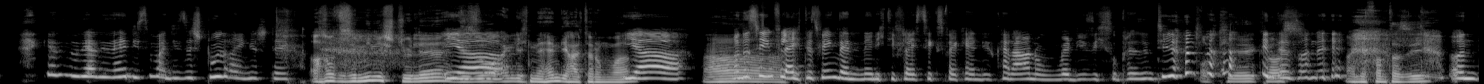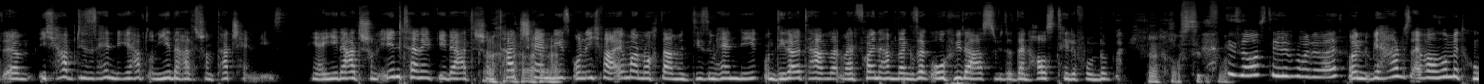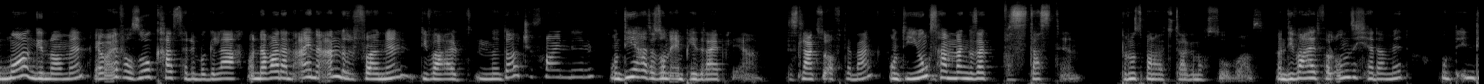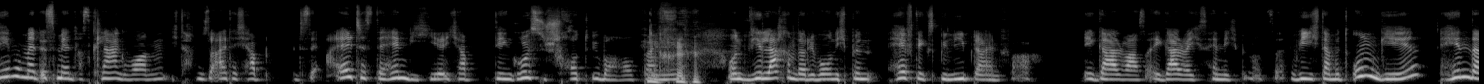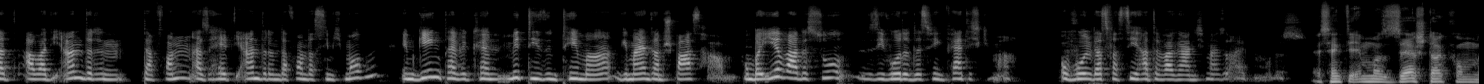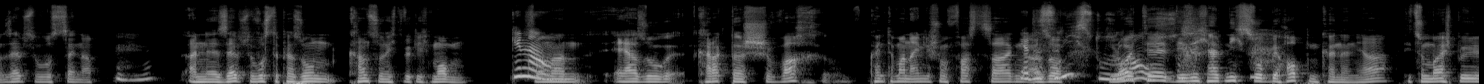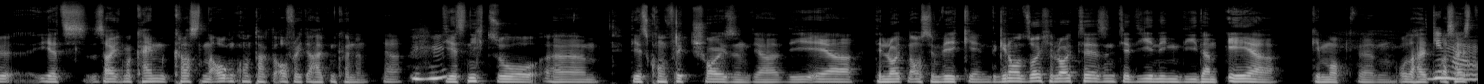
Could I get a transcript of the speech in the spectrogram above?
Kennst du, sie haben diese Handys immer in diesen Stuhl reingesteckt. Ach so, diese Ministühle, die Ja. so eigentlich eine Handyhalterung waren. Ja. Ah. Und deswegen vielleicht, deswegen nenne ich die vielleicht Sixpack-Handys, keine Ahnung, weil die sich so präsentieren Okay, in der krass. Sonne. Eine Fantasie. Und ähm, ich habe dieses Handy gehabt und jeder hatte schon Touch-Handys. Ja, jeder hatte schon Internet, jeder hatte schon Touch-Handys und ich war immer noch da mit diesem Handy und die Leute haben dann, meine Freunde haben dann gesagt, oh, wieder hast du wieder dein Haustelefon dabei. Aufs Telefon. Diese Haustelefone, weißt? Und wir haben es einfach so mit Humor genommen. Wir haben einfach so krass darüber gelacht. Und da war dann eine andere Freundin, die war halt eine deutsche Freundin und die hatte so einen MP3-Player. Das lag so auf der Bank. Und die Jungs haben dann gesagt, was ist das denn? Benutzt man heutzutage noch sowas? Und die war halt voll unsicher damit. Und in dem Moment ist mir etwas klar geworden. Ich dachte mir so, Alter, ich habe das älteste Handy hier. Ich habe den größten Schrott überhaupt bei mir. und wir lachen darüber und ich bin heftigst beliebt einfach. Egal was, egal welches Handy ich benutze. Wie ich damit umgehe, hindert aber die anderen davon, also hält die anderen davon, dass sie mich mobben. Im Gegenteil, wir können mit diesem Thema gemeinsam Spaß haben. Und bei ihr war das so, sie wurde deswegen fertig gemacht. Obwohl das, was sie hatte, war gar nicht mal so altmodisch. Es hängt ja immer sehr stark vom Selbstbewusstsein ab. Mhm. Eine selbstbewusste Person kannst du nicht wirklich mobben. Genau. Sondern eher so charakterschwach, könnte man eigentlich schon fast sagen. ja, das also riechst du so Leute, raus. die sich halt nicht so behaupten können, ja. Die zum Beispiel jetzt, sage ich mal, keinen krassen Augenkontakt aufrechterhalten können, ja. mhm. Die jetzt nicht so, ähm, die jetzt konfliktscheu sind, ja. Die eher den Leuten aus dem Weg gehen. Genau solche Leute sind ja diejenigen, die dann eher gemobbt werden. Oder halt, genau. was heißt,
